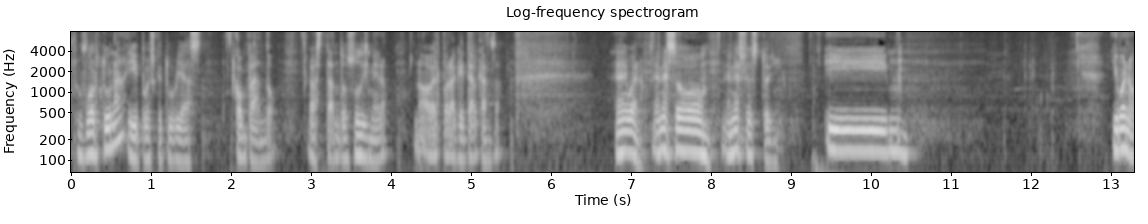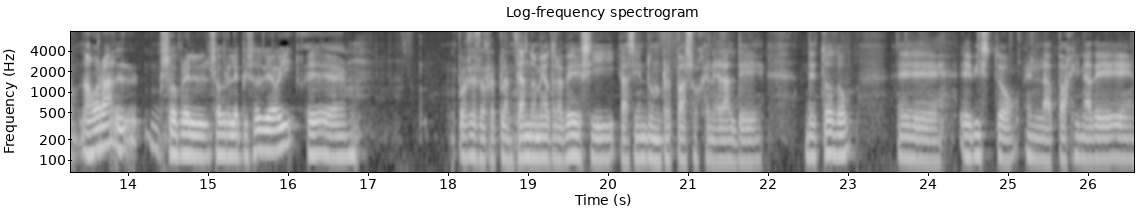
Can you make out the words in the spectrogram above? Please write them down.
su fortuna y pues que tú vayas comprando, gastando su dinero. No, a ver por aquí te alcanza. Eh, bueno, en eso, en eso estoy. Y y bueno, ahora sobre el, sobre el episodio de hoy, eh, pues eso, replanteándome otra vez y haciendo un repaso general de, de todo, eh, he visto en la página de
